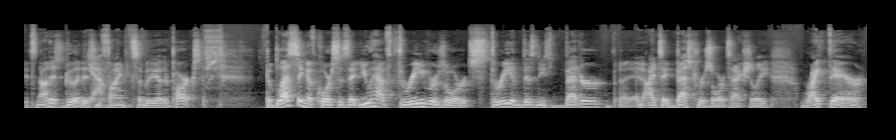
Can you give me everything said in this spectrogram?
It's not as good as Yeah. you find at some of the other parks. The blessing, of course, is that you have three resorts, three of Disney's better, and I'd say best resorts actually, right there,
